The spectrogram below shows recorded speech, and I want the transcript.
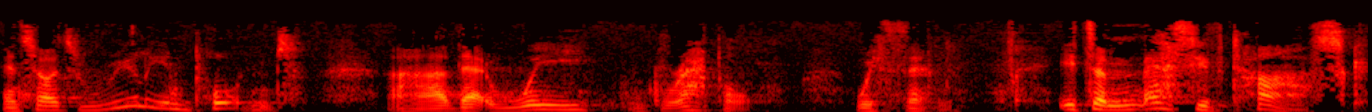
And so it's really important uh, that we grapple with them. It's a massive task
